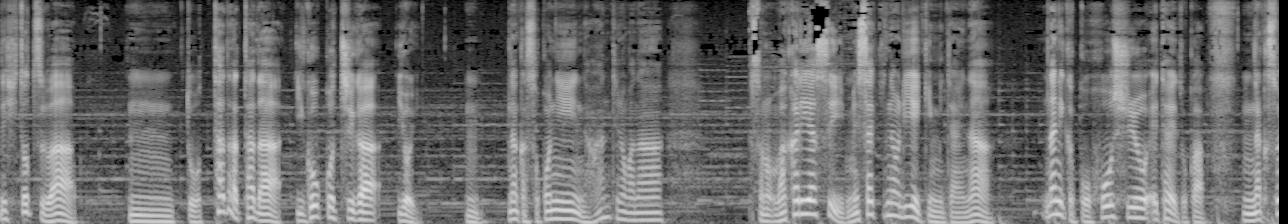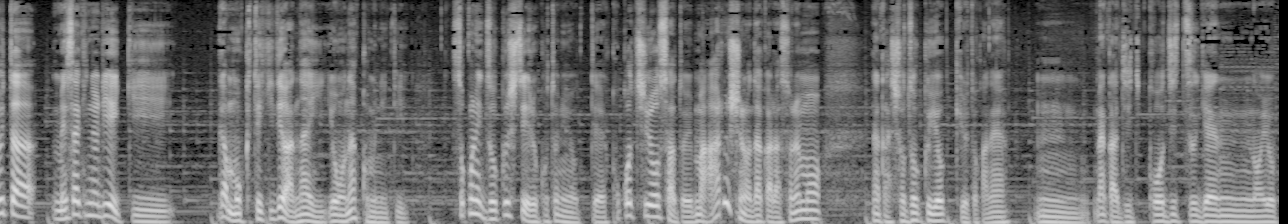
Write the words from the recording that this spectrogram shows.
で一つはうんとただただ居心地が良い、うん、なんかそこに何て言うのかな。その分かりやすい目先の利益みたいな何かこう報酬を得たいとかなんかそういった目先の利益が目的ではないようなコミュニティ。そこに属していることによって心地よさというまあある種のだからそれもなんか所属欲求とかね。うん。なんか自己実現の欲、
